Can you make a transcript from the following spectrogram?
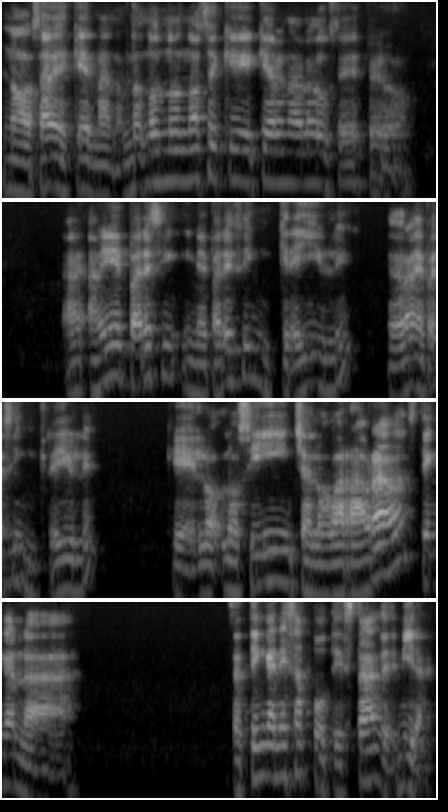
No, ¿sabes qué, hermano? No, no, no, no sé qué, qué habrán hablado ustedes, pero a, mí me parece, y me parece increíble, de verdad me parece increíble que lo- los hinchas, los barra bravas tengan la, o sea, tengan esa potestad de, mira,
